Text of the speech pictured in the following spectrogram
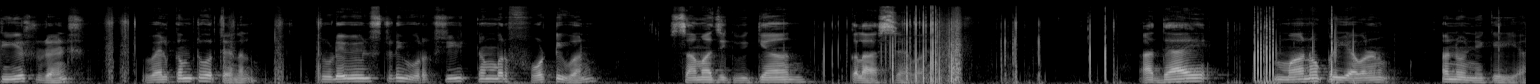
Dear students, welcome to our channel. Today we will study worksheet number 41 सामाजिक विज्ञान क्लास सेवन अध्याय मानव पर्यावरण अन्योन्य क्रिया।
